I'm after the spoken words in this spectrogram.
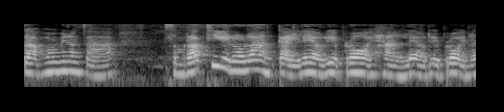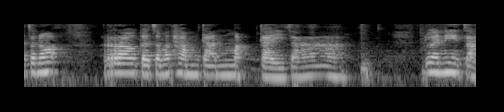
จ้าพ่อแม่พี่น้องจ๋าสำหรับที่เราล่างไก่แล้วเรียบร้อยหั่นแล้วเรียบร้อยนะจ๊ะเนาะเราก็จะมาทำการหมักไก่จ้า ด้วยนี่จ้ะ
